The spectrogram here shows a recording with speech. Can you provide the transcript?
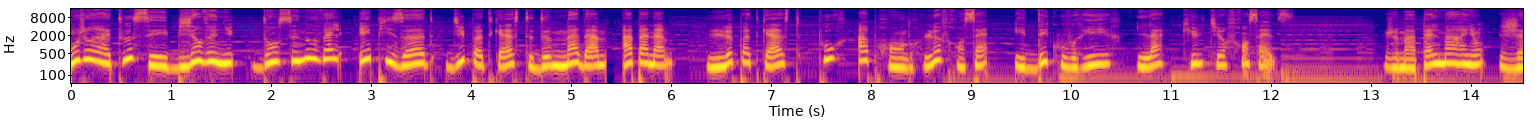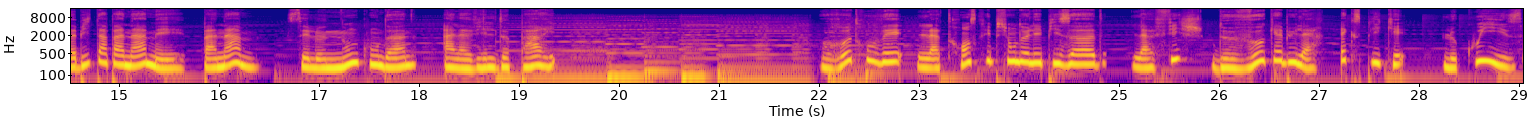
Bonjour à tous et bienvenue dans ce nouvel épisode du podcast de Madame à Paname, le podcast pour apprendre le français et découvrir la culture française. Je m'appelle Marion, j'habite à Paname et Paname, c'est le nom qu'on donne à la ville de Paris. Retrouvez la transcription de l'épisode, la fiche de vocabulaire expliqué le quiz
